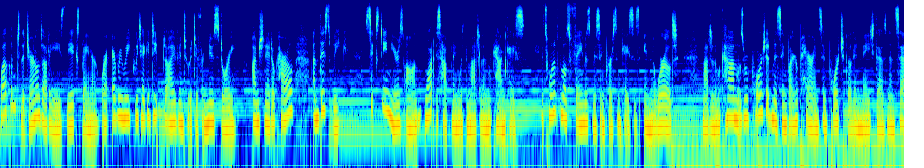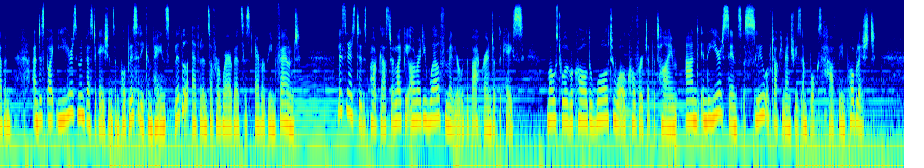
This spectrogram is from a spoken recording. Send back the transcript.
Welcome to the Journal.ie's The Explainer, where every week we take a deep dive into a different news story. I'm Sinead O'Carroll, and this week, 16 years on, what is happening with the Madeleine McCann case? It's one of the most famous missing person cases in the world. Madeleine McCann was reported missing by her parents in Portugal in May 2007, and despite years of investigations and publicity campaigns, little evidence of her whereabouts has ever been found. Listeners to this podcast are likely already well familiar with the background of the case. Most will recall the wall to wall coverage at the time, and in the years since, a slew of documentaries and books have been published.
